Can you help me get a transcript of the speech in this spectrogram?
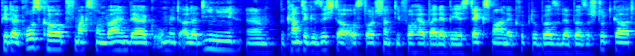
Peter Großkopf, Max von Wallenberg, Omid Aladini, ähm, bekannte Gesichter aus Deutschland, die vorher bei der BSDEX waren, der Kryptobörse der Börse Stuttgart.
